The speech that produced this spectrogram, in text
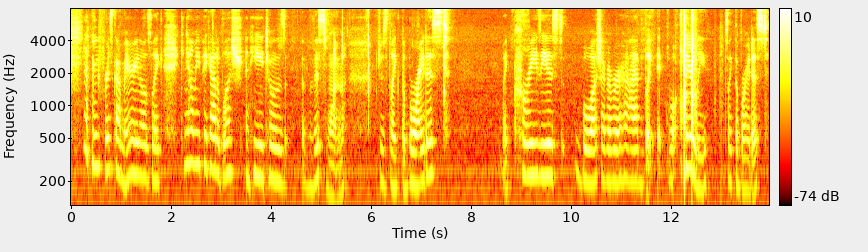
when we first got married. I was like, can you help me pick out a blush? And he chose this one, is like the brightest, like craziest blush I've ever had. Like, it, well, clearly it's like the brightest.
